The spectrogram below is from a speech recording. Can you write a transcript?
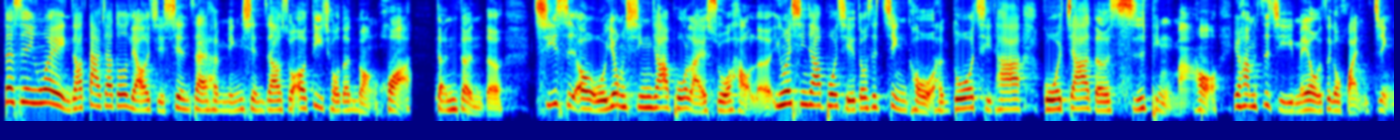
但是因为你知道，大家都了解，现在很明显知道说，哦，地球的暖化。等等的，其实哦，我用新加坡来说好了，因为新加坡其实都是进口很多其他国家的食品嘛，吼，因为他们自己没有这个环境，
